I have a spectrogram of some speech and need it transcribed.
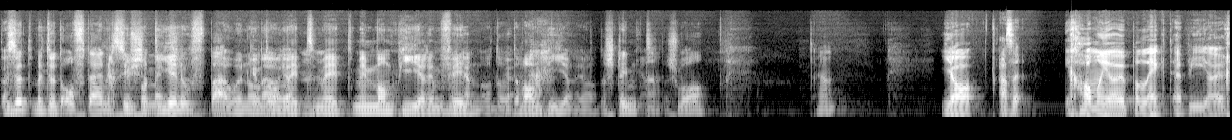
Man tut, man tut oft eigentlich Sympathien aufbauen, Genau, oder? ja. Mit, mit, mit dem Vampir im Film, oder? Der Vampir, ja. Das stimmt, das ist wahr. Ja, also ich habe mir ja überlegt, ob ich euch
